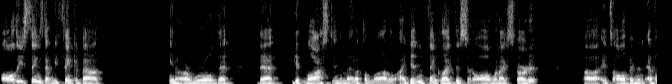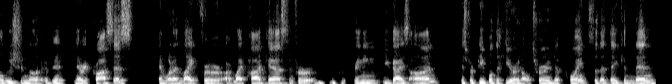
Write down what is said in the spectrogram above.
all these things that we think about in our world that that get lost in the medical model. I didn't think like this at all when I started. Uh, it's all been an evolutionary process. And what I'd like for uh, my podcast and for bringing you guys on is for people to hear an alternative point so that they can then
